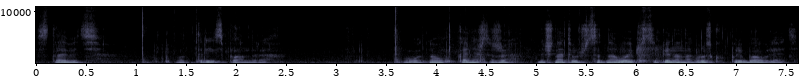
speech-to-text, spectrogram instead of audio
ставить вот три спандера. Вот, ну, конечно же, начинать лучше с одного и постепенно нагрузку прибавлять.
